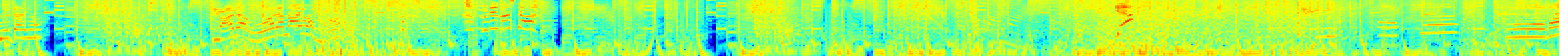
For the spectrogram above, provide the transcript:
無駄よ。まだ終わらないわよ。隠れました。やっ。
